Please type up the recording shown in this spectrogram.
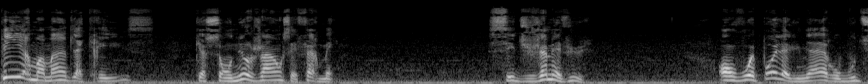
pire moment de la crise que son urgence est fermée. C'est du jamais vu. On voit pas la lumière au bout du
